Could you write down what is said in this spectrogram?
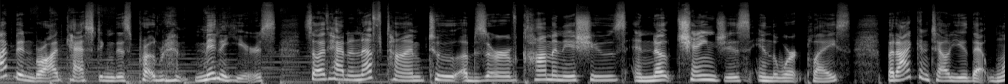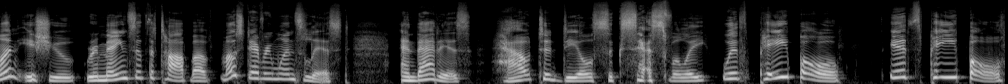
I've been broadcasting this program many years, so I've had enough time to observe common issues and note changes in the workplace. But I can tell you that one issue remains at the top of most everyone's list, and that is how to deal successfully with people. It's people.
